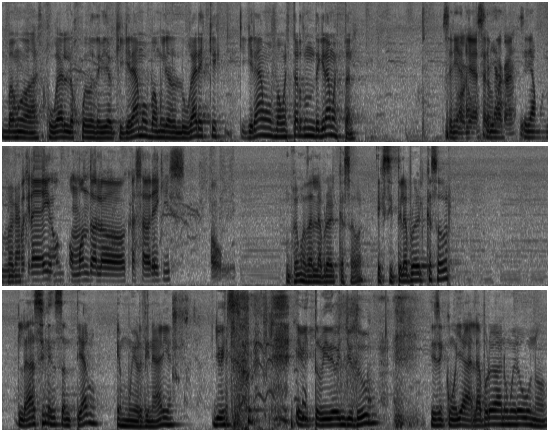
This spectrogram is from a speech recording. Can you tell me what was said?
vamos a jugar los juegos de video que queramos, vamos a ir a los lugares que, que queramos, vamos a estar donde queramos estar. Sería, no, ser sería, bacán. sería muy bacán. Imagina ahí un mundo a los cazadores X. Oh, ¿Podemos dar la prueba del cazador? ¿Existe la prueba del cazador? La hacen en Santiago. Es muy ordinaria. Yo he visto, he visto videos en YouTube. Dicen como ya, la prueba número uno.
